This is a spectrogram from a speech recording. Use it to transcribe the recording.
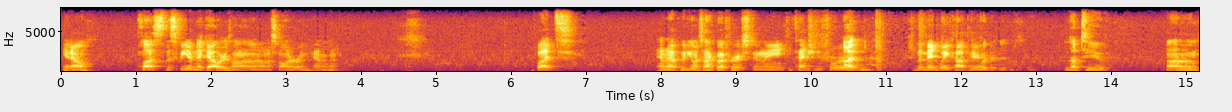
you know, plus the speed of Nick Ehlers on a, on a smaller rink. I don't know, but I don't know. Who do you want to talk about first in the contention for I, the Midway Cup here? up to you. Um,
